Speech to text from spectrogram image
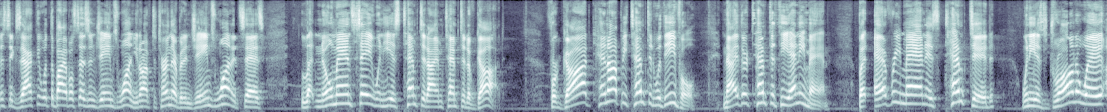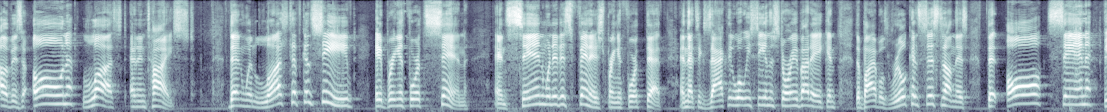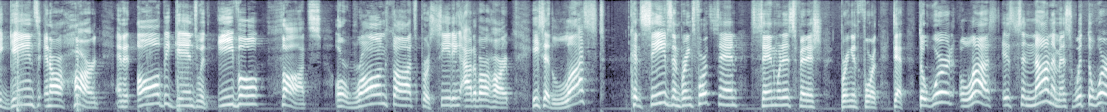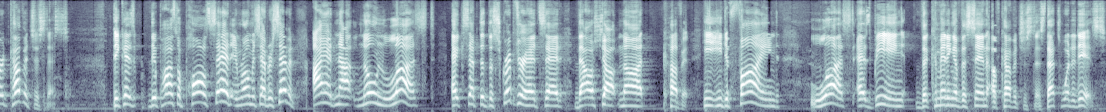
This is exactly what the Bible says in James 1. You don't have to turn there, but in James 1 it says, Let no man say when he is tempted, I am tempted of God. For God cannot be tempted with evil, neither tempteth he any man. But every man is tempted when he is drawn away of his own lust and enticed. Then when lust hath conceived, it bringeth forth sin, and sin, when it is finished, bringeth forth death. And that's exactly what we see in the story about Achan. The Bible's real consistent on this, that all sin begins in our heart, and it all begins with evil thoughts or wrong thoughts proceeding out of our heart. He said, lust conceives and brings forth sin. Sin, when it is finished, bringeth forth death. The word lust is synonymous with the word covetousness. Because the Apostle Paul said in Romans chapter 7, I had not known lust except that the scripture had said, thou shalt not covet. He, he defined lust as being the committing of the sin of covetousness. That's what it is.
